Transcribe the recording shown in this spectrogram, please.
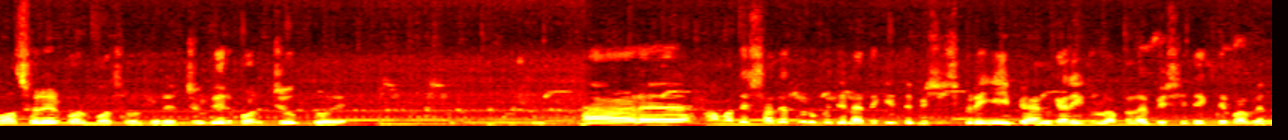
বছরের পর বছর ধরে, যুগের পর যুগ ধরে। আর, আমাদের সাজাপুর উপজেলাতে কিন্তু বিশেষ করে এই ভ্যান গাড়িগুলো আপনারা বেশি দেখতে পাবেন।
